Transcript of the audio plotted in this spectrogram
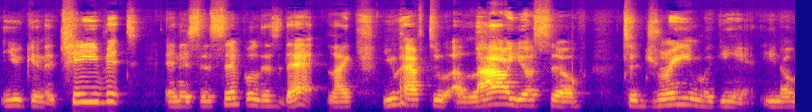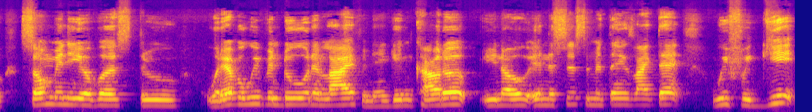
you can achieve it and it's as simple as that. Like you have to allow yourself to dream again. You know, so many of us through whatever we've been doing in life and then getting caught up, you know, in the system and things like that, we forget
